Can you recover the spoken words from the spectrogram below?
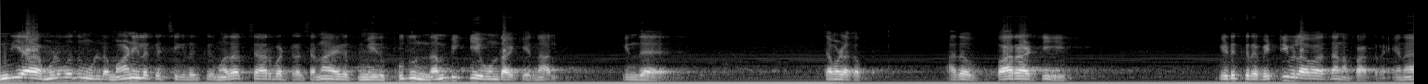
இந்தியா முழுவதும் உள்ள மாநில கட்சிகளுக்கு மதச்சார்பற்ற ஜனநாயகத்தின் மீது புது நம்பிக்கையை உண்டாக்கிய நாள் இந்த தமிழகம். அதை பாராட்டி எடுக்கிற வெற்றி விழாவாக தான் நான் பார்க்குறேன். ஏன்னா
